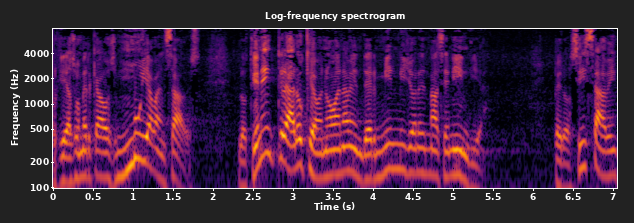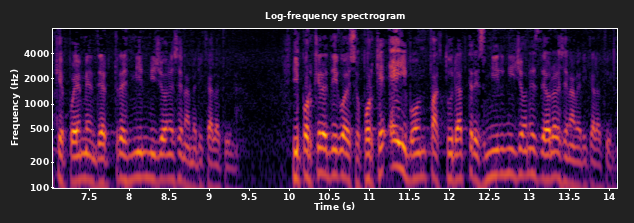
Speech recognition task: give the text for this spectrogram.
porque ya son mercados muy avanzados. Lo tienen claro que no van a vender mil millones más en India, pero sí saben que pueden vender tres mil millones en América Latina. ¿Y por qué les digo eso? Porque Avon factura tres mil millones de dólares en América Latina.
